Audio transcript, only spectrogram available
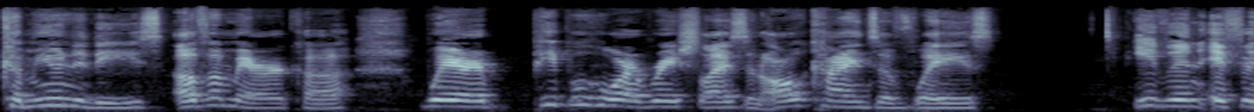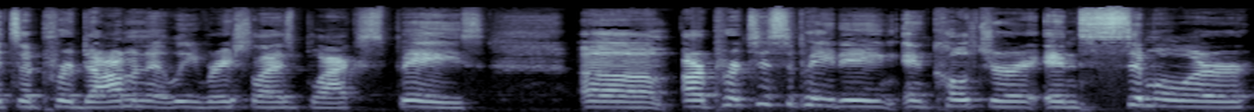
communities of America, where people who are racialized in all kinds of ways, even if it's a predominantly racialized Black space, um, are participating in culture in similar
